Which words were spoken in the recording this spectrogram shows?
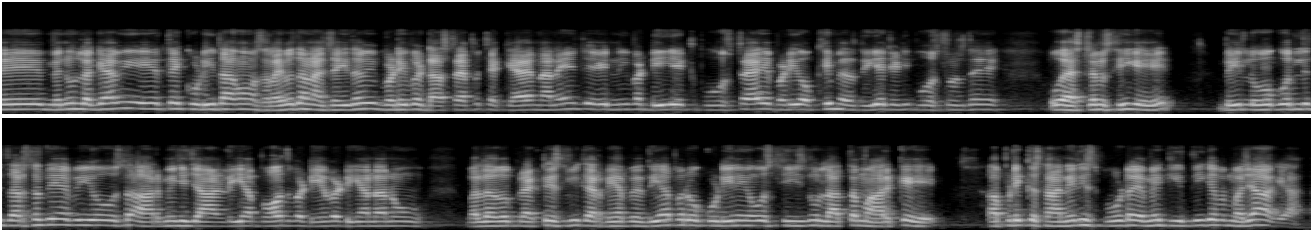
ਤੇ ਮੈਨੂੰ ਲੱਗਿਆ ਵੀ ਇਹ ਤੇ ਕੁੜੀ ਦਾ ਹੌਸਲਾ ਹੀ ਵਧਾਉਣਾ ਚਾਹੀਦਾ ਵੀ ਬੜੀ ਵੱਡਾ ਸਟੈਪ ਚੱਕਿਆ ਇਹਨਾਂ ਨੇ ਜੇ ਇੰਨੀ ਵੱਡੀ ਇੱਕ ਪੋਸਟ ਹੈ ਇਹ ਬੜੀ ਔਖੀ ਮਿਲਦੀ ਹੈ ਜਿਹੜੀ ਪੋਸਟ ਉਸਦੇ ਉਹ ਇਸ ਟਾਈਮ ਸੀਗੇ। ਵੀ ਲੋਕ ਉਹ ਦਰਸਦੇ ਆ ਵੀ ਉਹ ਉਸ ਆਰਮੀ 'ਚ ਜਾਣ ਲਈ ਆ ਬਹੁਤ ਵੱਡੀਆਂ ਵੱਡੀਆਂ ਉਹਨਾਂ ਨੂੰ ਮਤਲਬ ਪ੍ਰੈਕਟਿਸ ਵੀ ਕਰਨੀਆਂ ਪੈਂਦੀਆਂ, ਪਰ ਉਹ ਕੁੜੀ ਨੇ ਉਸ ਚੀਜ਼ ਨੂੰ ਲੱਤ ਮਾਰ ਕੇ ਆਪਣੀ ਕਿਸਾਨੀ ਦੀ ਸਪੋਰਟ ਐਵੇਂ ਕੀਤੀ ਕਿ ਮਜ਼ਾ ਆ ਗਿਆ।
